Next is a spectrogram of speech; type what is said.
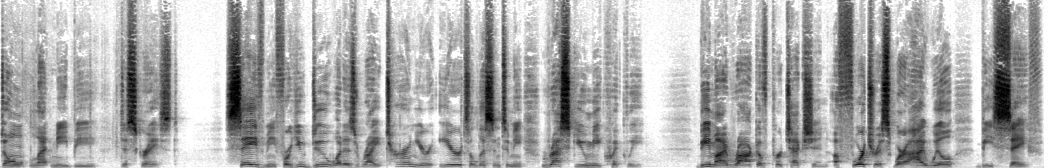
Don't let me be disgraced. Save me, for you do what is right. Turn your ear to listen to me. Rescue me quickly. Be my rock of protection, a fortress where I will be safe.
